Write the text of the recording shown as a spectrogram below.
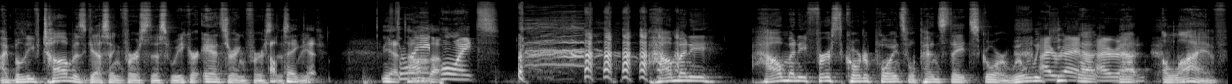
I believe Tom is guessing first this week or answering 1st I'll this take week. it. Yeah, Three Tom's points. How many? How many first quarter points will Penn State score? Will we I keep read, that, I read. that alive?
